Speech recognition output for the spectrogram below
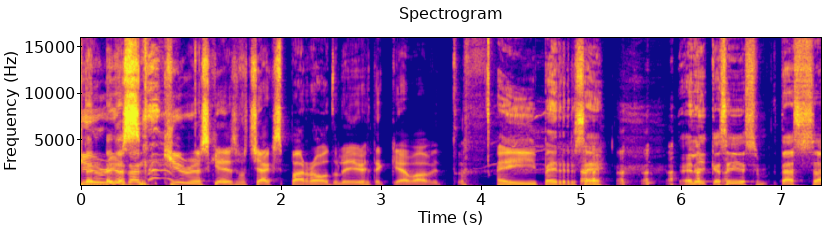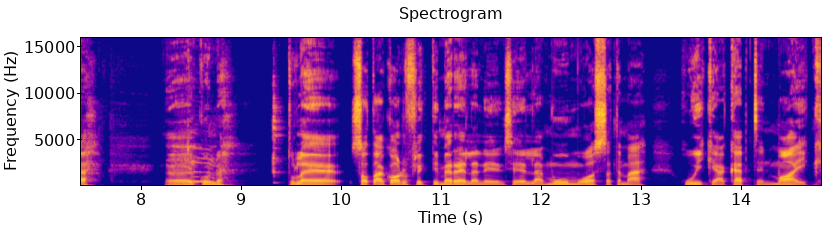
Curious, curious Case of Jack Sparrow tuli yhtäkkiä vaan vittu. Ei perse. Eli siis tässä, kun tulee sotakonflikti merellä, niin siellä muun muassa tämä huikea Captain Mike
